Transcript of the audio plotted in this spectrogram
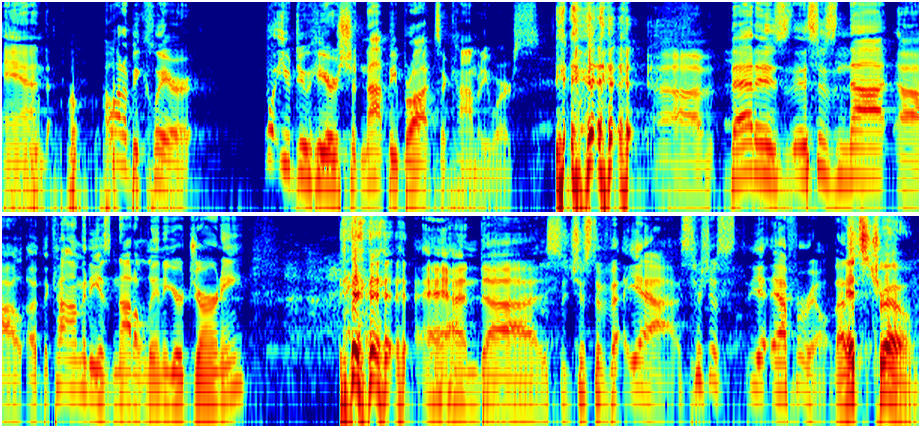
and I want to be clear. What you do here should not be brought to Comedy Works. uh, that is, this is not, uh, uh, the comedy is not a linear journey. and uh, it's just a yeah, so just yeah, yeah, for real. That's it's true.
